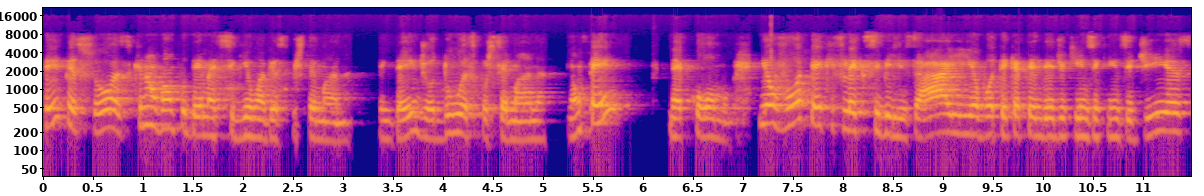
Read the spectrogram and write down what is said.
Tem pessoas que não vão poder mais seguir uma vez por semana, entende? Ou duas por semana. Não tem, né, como. E eu vou ter que flexibilizar e eu vou ter que atender de 15 em 15 dias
